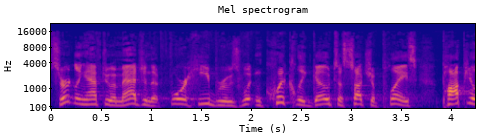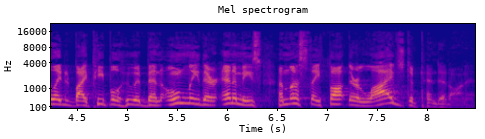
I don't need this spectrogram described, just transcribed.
Certainly have to imagine that four Hebrews wouldn't quickly go to such a place populated by people who had been only their enemies unless they thought their lives depended on it.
